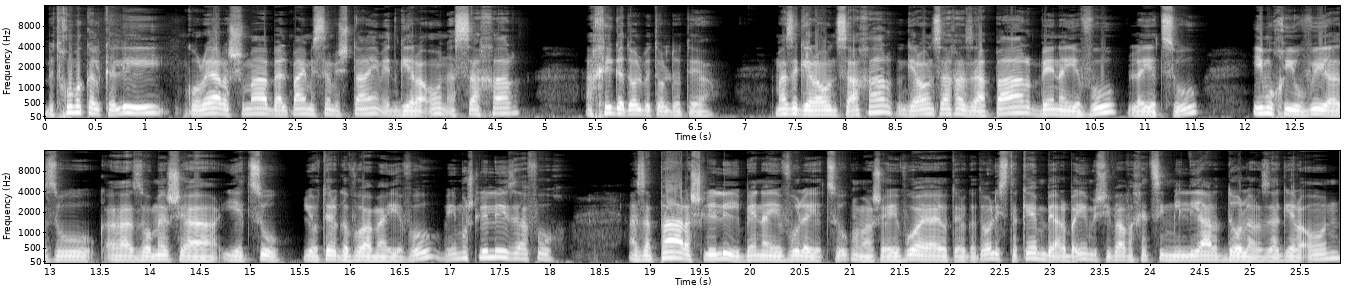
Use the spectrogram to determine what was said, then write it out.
בתחום הכלכלי, קוריאה רשמה ב-2022 את גירעון הסחר הכי גדול בתולדותיה. מה זה גירעון סחר? גירעון סחר זה הפער בין היבוא ליצוא. אם הוא חיובי אז, זה אומר שהיצוא יותר גבוה מהיבוא, ואם הוא שלילי זה הפוך. אז הפער השלילי בין היבוא ליצוא, כלומר שהיבוא היה יותר גדול, הסתכם ב-47.5 מיליארד דולר, זה הגירעון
